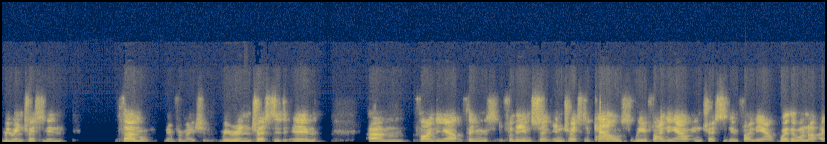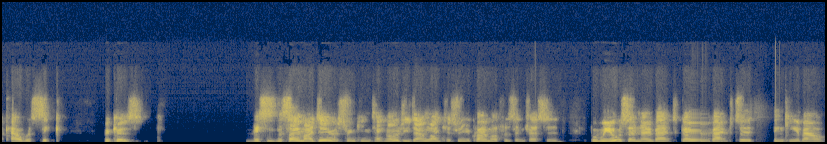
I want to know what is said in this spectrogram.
we were interested in thermal information. We were interested in um, finding out things for the interest of cows. We were finding out interested in finding out whether or not a cow was sick, because this is the same idea of shrinking technology down, like Katrina Crime Office interested. But we also know to go back to thinking about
